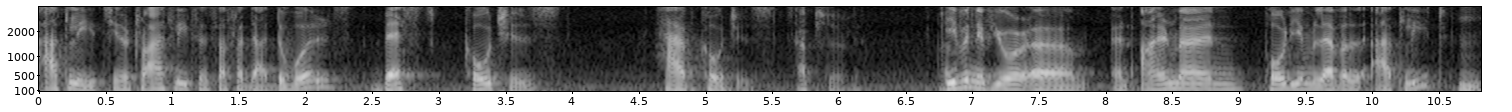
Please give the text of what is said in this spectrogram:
athletes, you know, triathletes and stuff like that, the world's best coaches have coaches. Absolutely. Even if you're um, an Ironman podium level athlete, Hmm.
